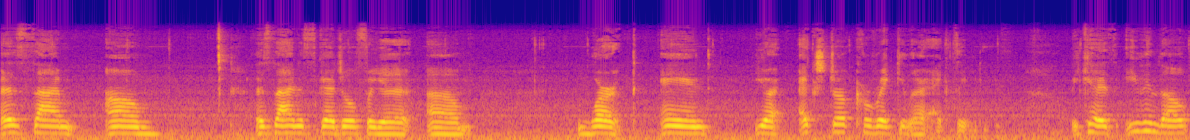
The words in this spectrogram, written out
Assign um assign a schedule for your um work and your extracurricular activities. Because even though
